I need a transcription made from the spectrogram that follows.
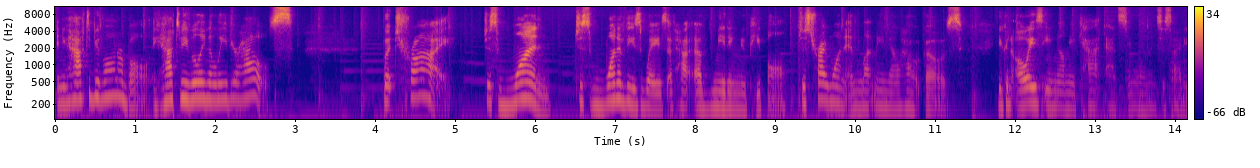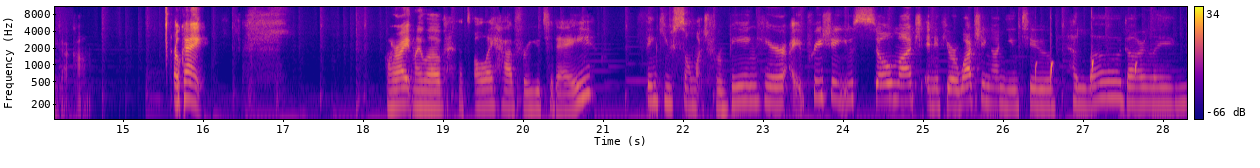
and you have to be vulnerable. You have to be willing to leave your house. But try just one just one of these ways of how, of meeting new people. Just try one and let me know how it goes. You can always email me cat at singlewomensociety.com. Okay. All right, my love. That's all I have for you today. Thank you so much for being here. I appreciate you so much. And if you're watching on YouTube, hello, darling.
